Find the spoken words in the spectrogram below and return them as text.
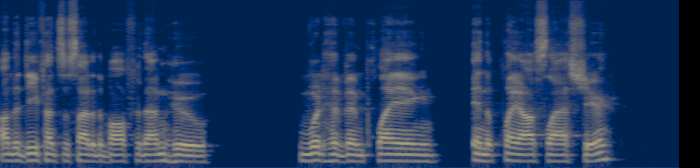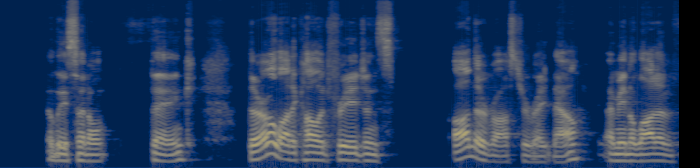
on the defensive side of the ball for them who would have been playing in the playoffs last year. At least I don't think. There are a lot of college free agents on their roster right now. I mean, a lot of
